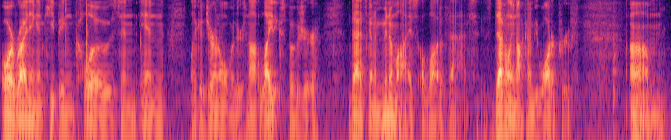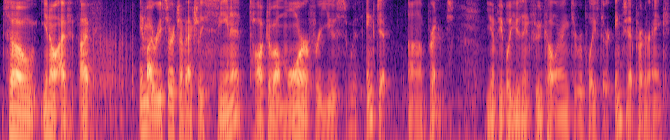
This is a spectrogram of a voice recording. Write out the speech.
or writing and keeping closed and in like a journal where there's not light exposure, that's going to minimize a lot of that. It's definitely not going to be waterproof. Um, so you know, I've I've in my research I've actually seen it talked about more for use with inkjet uh, printers. You know, people using food coloring to replace their inkjet printer ink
